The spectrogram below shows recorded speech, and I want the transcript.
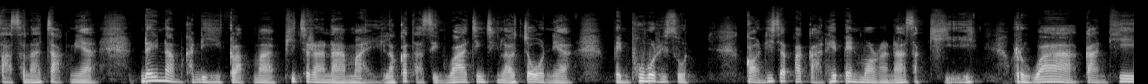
ศาสนาจักรเนี่ยได้นำคดีกลับมาพิจารณาใหม่ แล้วก็ตัดสินว่าจริง ๆ แล้วโจรเนี่ยเป็นผู้บริสุทธิ์ ก่อนที่จะประกาศให้เป็นมรณะสักขี หรือว่าการที่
